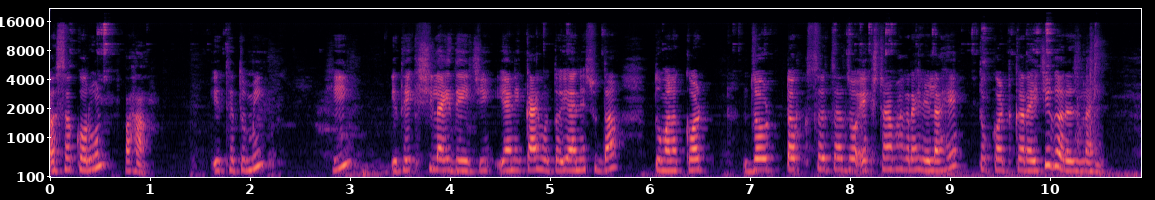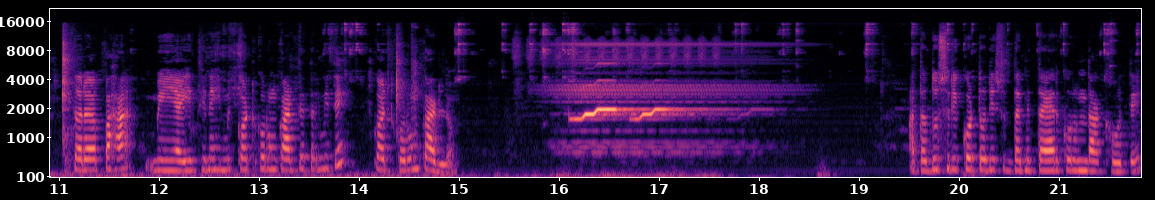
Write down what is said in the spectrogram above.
असं करून पहा. इथे तुम्ही ही इथे एक शिलाई द्यायची. याने काय होतं? याने सुद्धा तुम्हाला कट जो टक्सचा जो एक्स्ट्रा भाग राहिलेला आहे तो कट करायची गरज नाही. तर पहा मी या इथे नेहमी कट करून काढते तर मी ते कट करून काढलं. आता दुसरी कटोरी सुद्धा मी तयार करून दाखवते.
